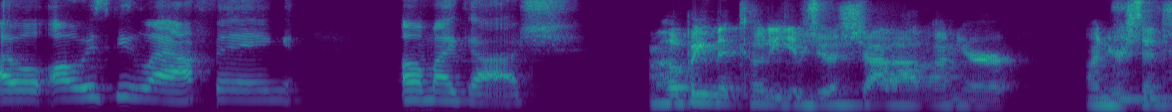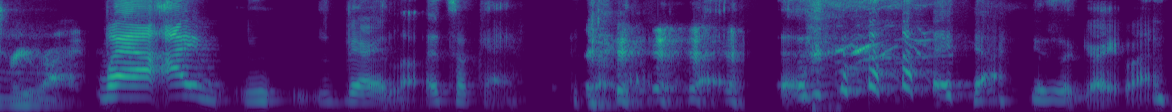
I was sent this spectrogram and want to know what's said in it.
I will always be laughing. Oh my gosh. I'm hoping that Cody gives you a shout out on your on your century ride. Well, I'm very low. It's okay. It's okay. yeah, he's a great one.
